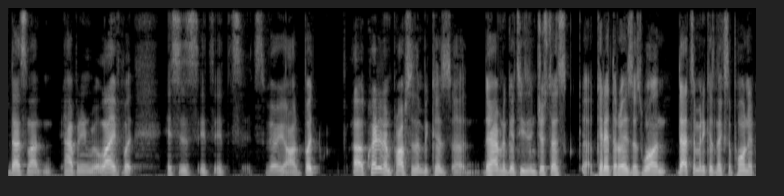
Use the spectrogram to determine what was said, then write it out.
that's not happening in real life, but it's just it's it's it's very odd. But uh, credit and props to them because uh, they're having a good season, just as uh, Querétaro is as well. And that's America's next opponent.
